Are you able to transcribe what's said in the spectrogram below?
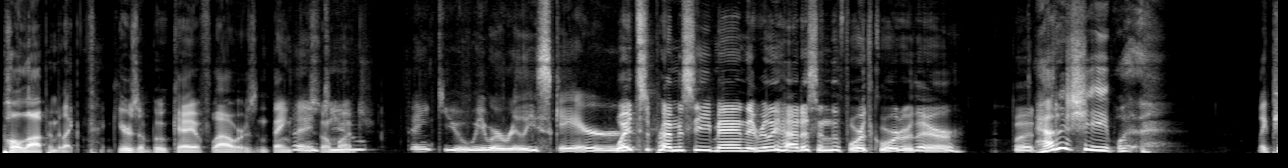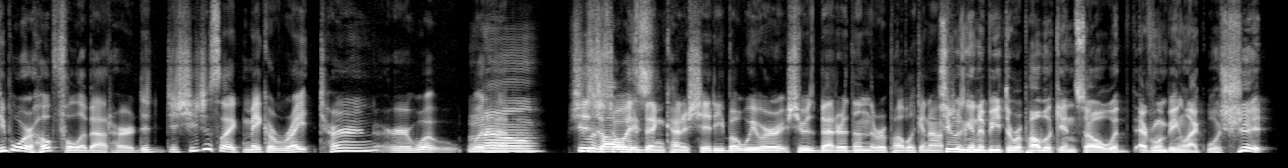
pull up and be like here's a bouquet of flowers and thank, you so you. much. thank you. We were really scared. White supremacy man. They really had us in the fourth quarter there. But how did she what like people were hopeful about her did did she just like make a right turn or what what happened She's was just always always been kind of shitty, but we were she was better than the Republican option. she was going to beat the republican so with everyone being like well shit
